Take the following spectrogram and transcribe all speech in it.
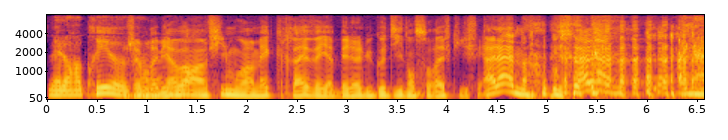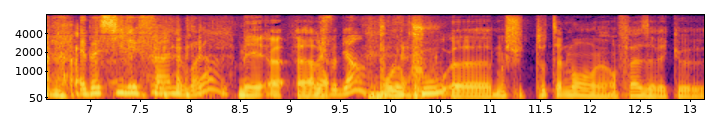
Mais alors après, euh, J'aimerais vraiment, bien voir un film où un mec rêve et il y a Bella Lugosi dans son rêve qui lui fait Alan Alan Eh ben, s'il est fan, voilà. Mais euh, Moi, alors, je veux bien. pour le coup, euh, moi je suis totalement euh, en phase avec euh,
